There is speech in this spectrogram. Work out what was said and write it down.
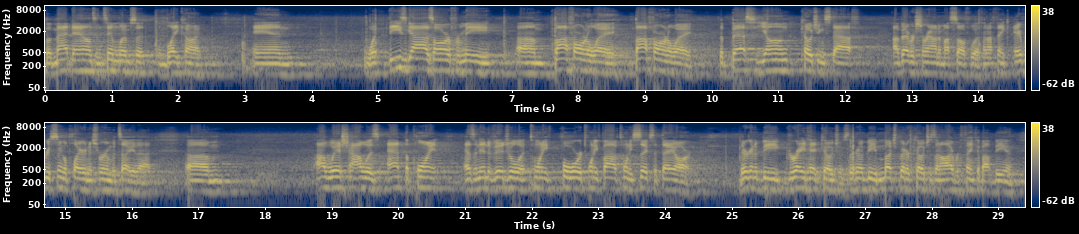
but Matt Downs and Tim Wimsett and Blake Hunt. And what these guys are for me, um, by far and away, by far and away, the best young coaching staff I've ever surrounded myself with. And I think every single player in this room would tell you that. Um, I wish I was at the point as an individual at 24, 25, 26 that they are. They're going to be great head coaches. They're going to be much better coaches than I'll ever think about being.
